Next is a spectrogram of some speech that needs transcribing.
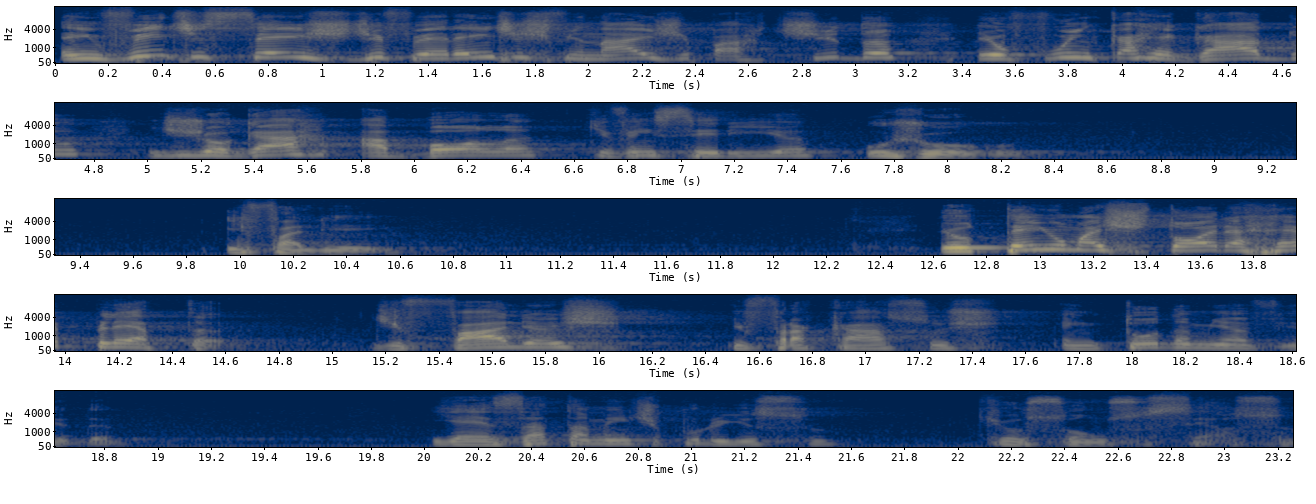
Em 26 diferentes finais de partida, eu fui encarregado de jogar a bola que venceria o jogo. E falhei. Eu tenho uma história repleta de falhas e fracassos em toda a minha vida. E é exatamente por isso que eu sou um sucesso.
